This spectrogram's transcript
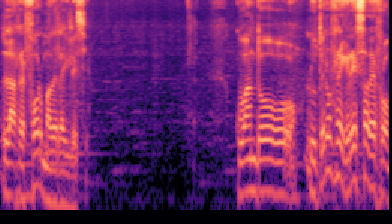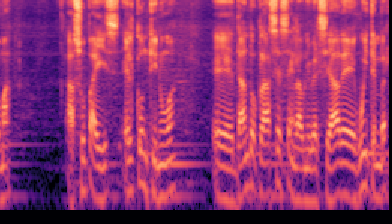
la reforma de la iglesia. Cuando Lutero regresa de Roma a su país, él continúa eh, dando clases en la Universidad de Wittenberg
